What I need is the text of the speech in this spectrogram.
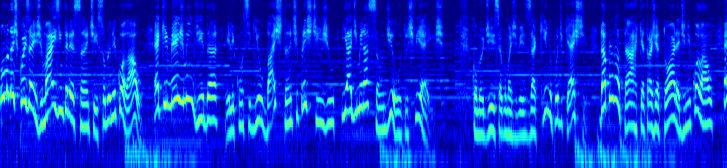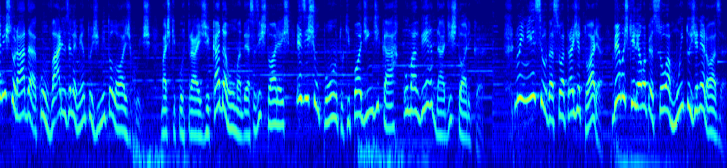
Uma das coisas mais interessantes sobre Nicolau é que, mesmo em vida, ele conseguiu bastante prestígio e admiração de outros fiéis. Como eu disse algumas vezes aqui no podcast, dá para notar que a trajetória de Nicolau é misturada com vários elementos mitológicos, mas que por trás de cada uma dessas histórias existe um ponto que pode indicar uma verdade histórica. No início da sua trajetória, vemos que ele é uma pessoa muito generosa,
